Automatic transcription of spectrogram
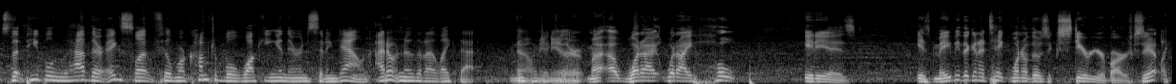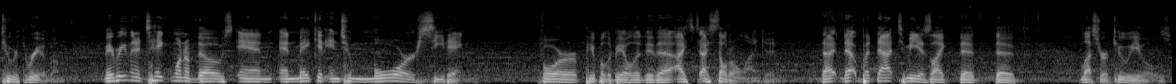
so that people who have their egg slut feel more comfortable walking in there and sitting down. I don't know that I like that. No, me neither. My, uh, what I what I hope it is is maybe they're going to take one of those exterior bars because they got like two or three of them. Maybe they're going to take one of those and and make it into more seating for people to be able to do that. I, I still don't like it. That that but that to me is like the the lesser of two evils.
